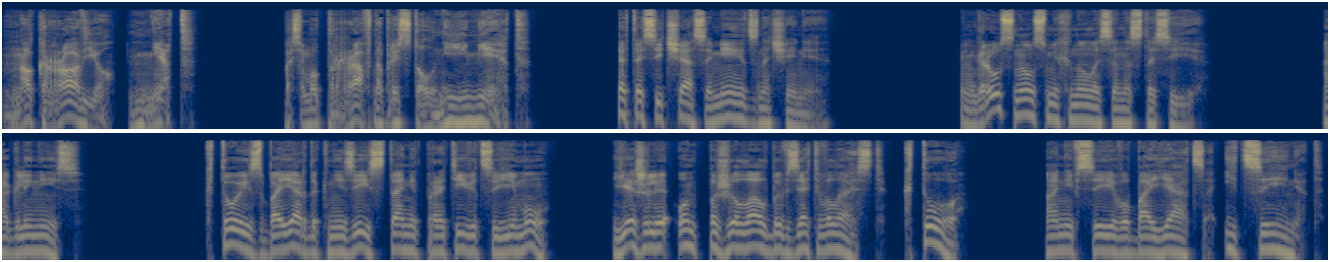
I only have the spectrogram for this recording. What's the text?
но кровью нет. Посему прав на престол не имеет. Это сейчас имеет значение. Грустно усмехнулась Анастасия. Оглянись. Кто из бояр до князей станет противиться ему, ежели он пожелал бы взять власть? Кто? Они все его боятся и ценят,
